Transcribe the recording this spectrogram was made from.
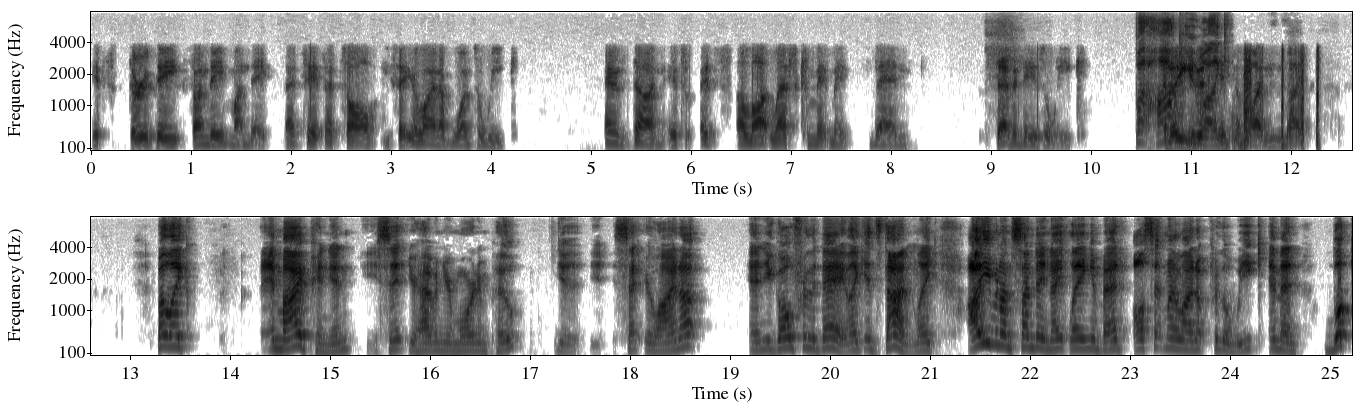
It's Thursday, Sunday, Monday. That's it. That's all. You set your lineup once a week, and it's done. It's it's a lot less commitment than seven days a week. But hockey, I know you can just like, hit the button, but but like in my opinion, you sit, you're having your morning poop, you, you set your lineup, and you go for the day. Like it's done. Like I even on Sunday night laying in bed, I'll set my lineup for the week and then look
